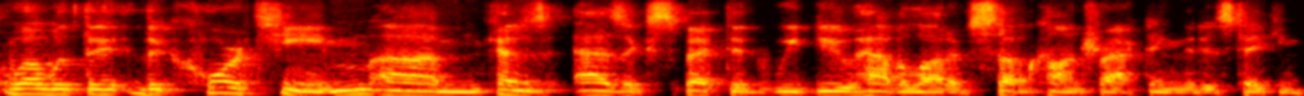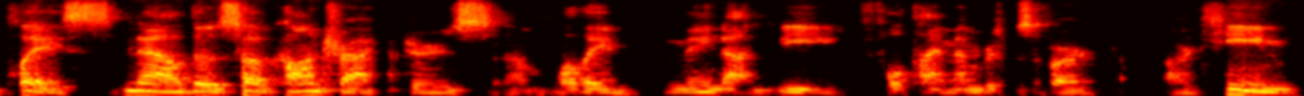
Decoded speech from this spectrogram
Well, with the the core team, um, kind of as expected, we do have a lot of subcontracting that is taking place now. Those subcontractors, um, while they may not be full time members of our our team,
